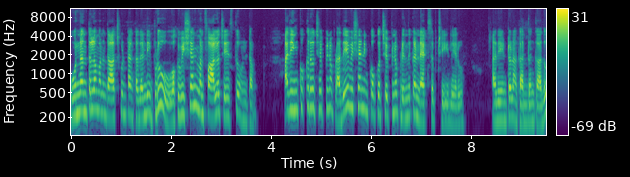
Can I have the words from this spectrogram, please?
ఉన్నంతలో మనం దాచుకుంటాం కదండి. ఇప్పుడు ఒక విషయాన్ని మనం ఫాలో చేస్తూ ఉంటాం. అది ఇంకొకరు చెప్పినప్పుడు అదే విషయాన్ని ఇంకొకరు చెప్పినప్పుడు ఎందుకండి యాక్సెప్ట్ చేయలేరు? అదేంటో నాకు అర్థం కాదు.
